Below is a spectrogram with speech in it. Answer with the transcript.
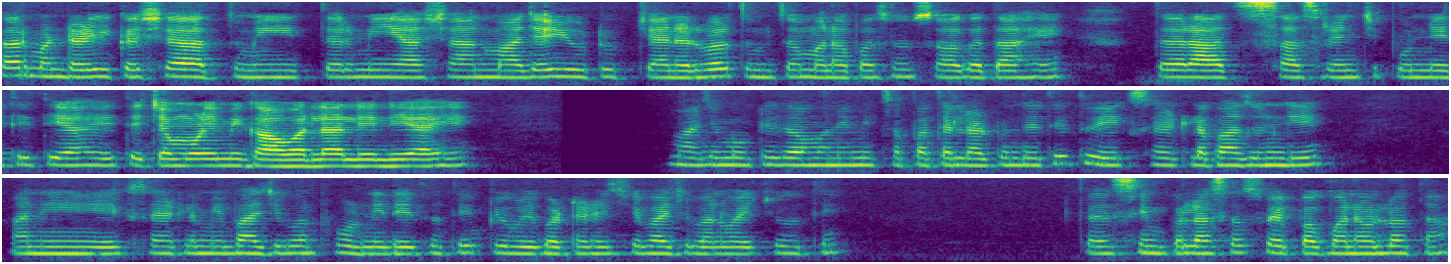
नमस्कार मंडळी कशा आहात तुम्ही? तर मी आशान माझ्या यूट्यूब चॅनलवर तुमचं मनापासून स्वागत आहे. तर आज सासऱ्यांची पुण्यतिथी आहे त्याच्यामुळे मी गावाला आलेली आहे. माझे मोठे जाऊ म्हणे मी चपात्या लाटून देते तू एक साईडला भाजून घे. आणि एक साईडला मी भाजी पण फोडणी देत होते पिवळी बटाट्याची भाजी बनवायची होती. तर सिंपल असा स्वयंपाक बनवला होता.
